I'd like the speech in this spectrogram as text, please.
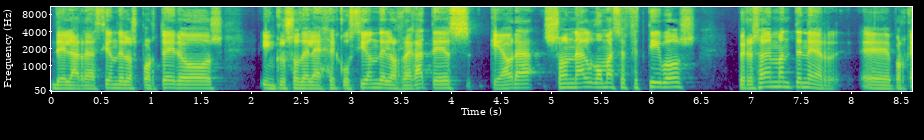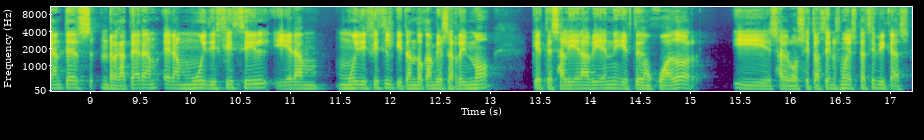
de la reacción de los porteros, incluso de la ejecución de los regates, que ahora son algo más efectivos, pero saben mantener, eh, porque antes regatear era, muy difícil y era muy difícil quitando cambios de ritmo que te saliera bien irte de un jugador, y salvo situaciones muy específicas.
